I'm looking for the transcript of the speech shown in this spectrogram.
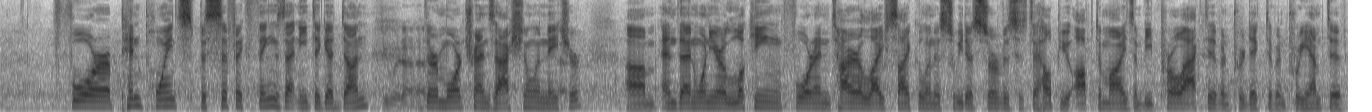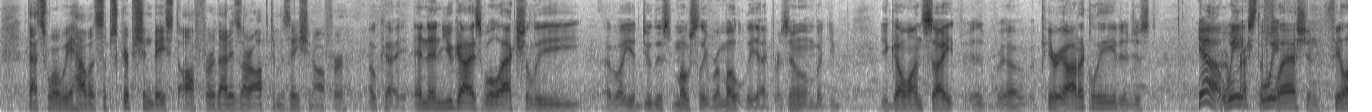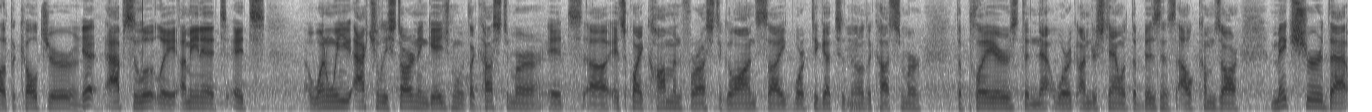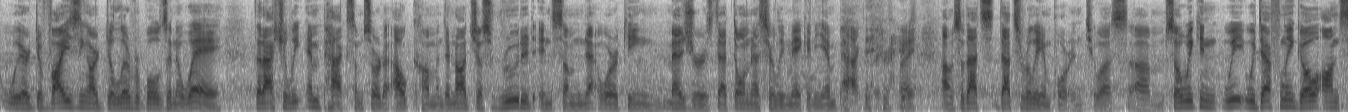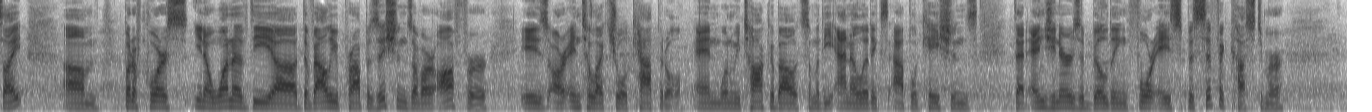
for pinpoint specific things that need to get done, Do it on they're more transactional in nature. Um, and then when you're looking for an entire life cycle and a suite of services to help you optimize and be proactive and predictive and preemptive, that's where we have a subscription-based offer that is our optimization offer. Okay, and then you guys will actually, well you do this mostly remotely I presume, but you, you go on site uh, uh, periodically to just Yeah, we- press the we- flesh and feel out the culture? And Yeah, absolutely. I mean, it's, it's when we actually start an engagement with a customer, it's, uh, it's quite common for us to go on site, work to get to know the customer, the players, the network, understand what the business outcomes are, make sure that we're devising our deliverables in a way that actually impact some sort of outcome, and they're not just rooted in some networking measures that don't necessarily make any impact, right? Um, so that's, that's really important to us. Um, so we can, we, we definitely go on site, um, but of course, you know, one of the, uh, the value propositions of our offer is our intellectual capital. And when we talk about some of the analytics applications that engineers are building for a specific customer,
